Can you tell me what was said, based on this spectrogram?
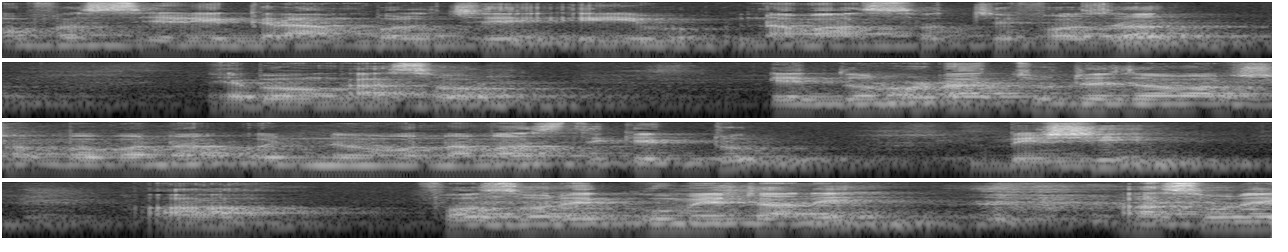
মুফাসির একরাম বলছে, এই নামাজ হচ্ছে ফজর এবং আসর। এই দোনোটা ছুটে যাওয়ার সম্ভাবনা অন্য নামাজ থেকে একটু বেশি। ফজরে ঘুমে টানে, আসরে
